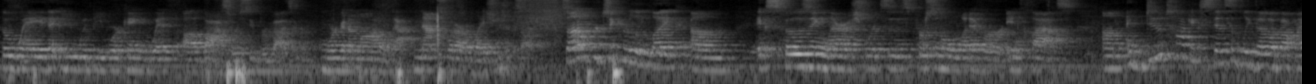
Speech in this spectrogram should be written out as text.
the way that you would be working with a boss or a supervisor. And we're going to model that, and that's what our relationships are. So I don't particularly like um, exposing Lara Schwartz's personal whatever in class. Um, I do talk extensively, though, about my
